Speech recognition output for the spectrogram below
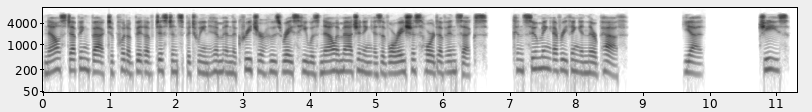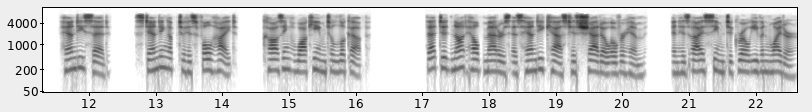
now stepping back to put a bit of distance between him and the creature whose race he was now imagining as a voracious horde of insects, consuming everything in their path. Yet. Geez, Handy said, standing up to his full height, causing Joachim to look up. That did not help matters as Handy cast his shadow over him, and his eyes seemed to grow even wider.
